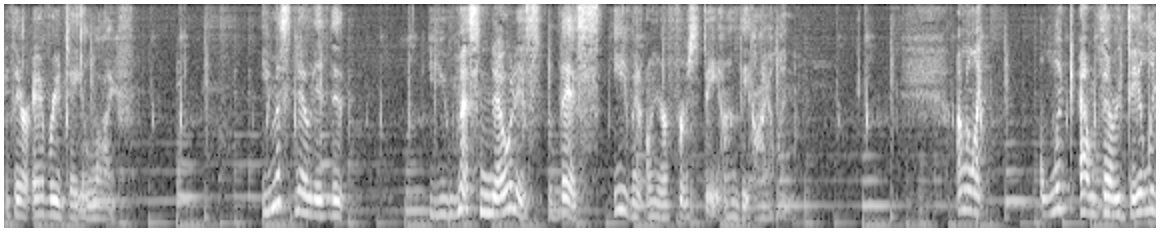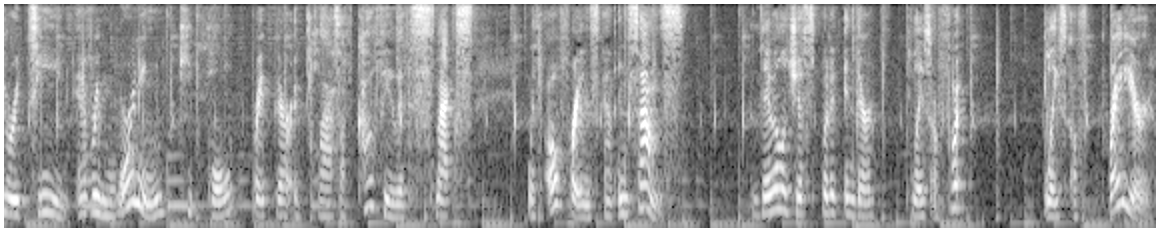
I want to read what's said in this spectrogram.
their everyday life. You must notice that you must notice this even on your first day on the island. I mean, like, look at their daily routine. Every morning, people prepare a glass of coffee with snacks with offerings and incense. They will just put it in their place of place of prayer.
